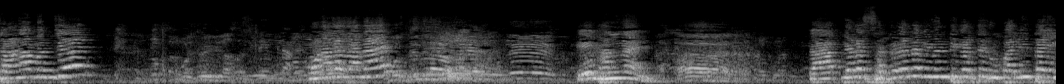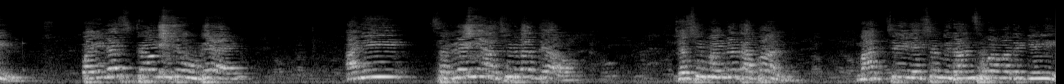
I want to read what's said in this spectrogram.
जाणं म्हणजे? कोणाला जाणार आहे? हे घालणं आहे तर आपल्याला सगळ्यांना विनंती करते रुपाली ताई पहिल्याच टर्म इथे उभे आहे. आणि सगळ्यांनी आशीर्वाद द्याव जशी मेहनत आपण मागचे इलेक्शन विधानसभामध्ये केली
